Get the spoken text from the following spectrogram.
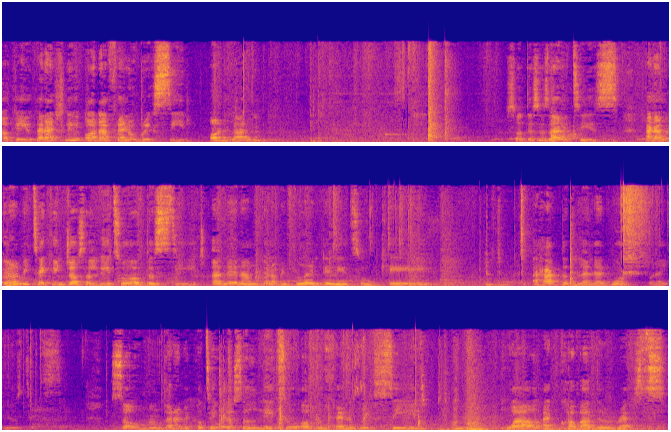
Okay you can actually order fenugreek seed online. So this is how it is. And i'm to be taking just a little of the seed and then i'm to be blending it okay? I had the blended one but i used it. So i'm to be putting just a little of the fenugreek seed while i cover the rest.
